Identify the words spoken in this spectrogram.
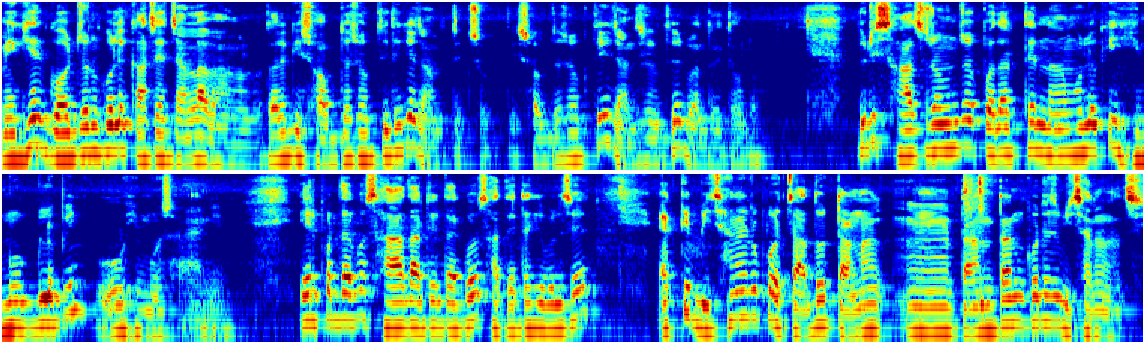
মেঘের গর্জন করলে কাঁচের জানলা ভাঙলো। তাহলে কি শব্দ শক্তি থেকে যান্ত্রিক শক্তি? শব্দ শক্তি যান্ত্রিক শক্তি রূপান্তরিত হলো। দুটি শ্বাসরঞ্জক পদার্থের নাম হলো কি? হিমোগ্লোবিন ও হিমোসায়ানিন। এরপর দেখো সাত আটে দেখো সাতেরটা কি বলেছে? একটি বিছানার উপর চাদর টানা টান টান করে বিছানা আছে।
